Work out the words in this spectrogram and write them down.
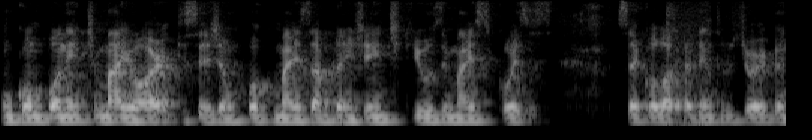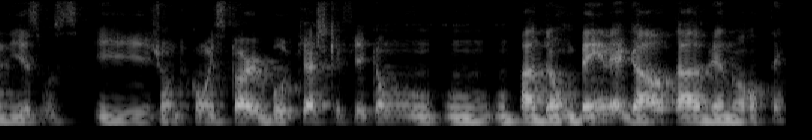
um componente maior, que seja um pouco mais abrangente, que use mais coisas, você coloca dentro de organismos e junto com o Storybook, acho que fica um, um, um padrão bem legal, estava vendo ontem.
